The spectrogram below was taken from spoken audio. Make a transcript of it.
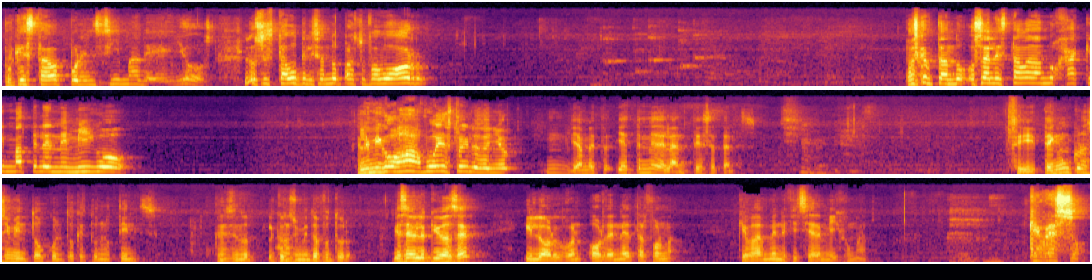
Porque estaba por encima de ellos. Los estaba utilizando para su favor. ¿Vas captando? O sea, le estaba dando jaque mate al enemigo. El enemigo, ah, voy a destruirle, Señor. Mm, ya, me, ya te me adelanté, Satanás. Sí, tengo un conocimiento oculto que tú no tienes. El conocimiento futuro. Ya sabes lo que iba a hacer y lo ordené de tal forma que va a beneficiar a mi hijo humano. ¿Qué eso?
